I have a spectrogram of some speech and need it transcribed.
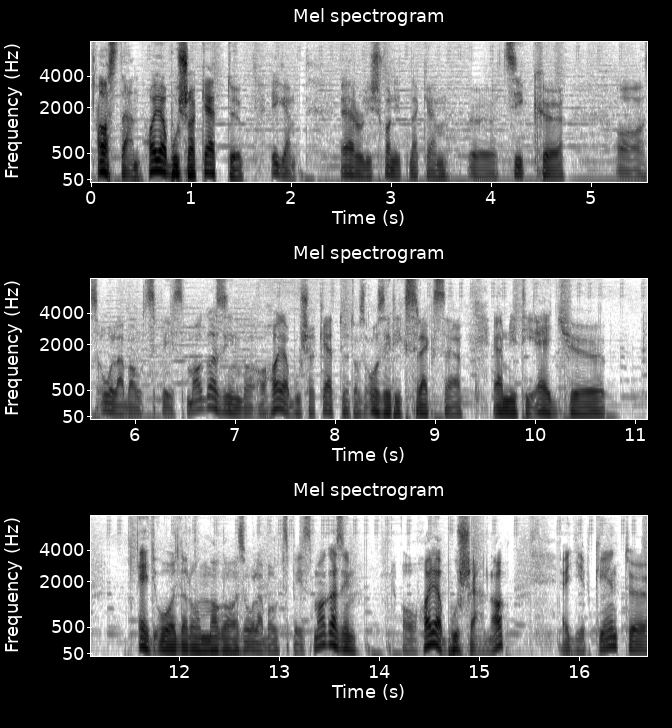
Aztán Hayabusa 2. Igen, erről is van itt nekem ö, cikk ö, az All About Space magazinban. A Hayabusa 2-t az Osiris rex említi egy, ö, egy oldalon maga az All About Space magazin. A Hayabusának egyébként ö,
